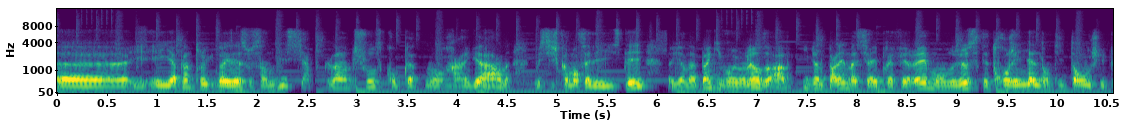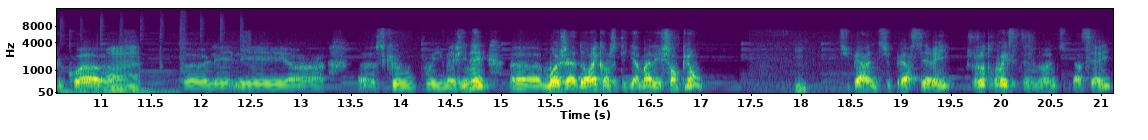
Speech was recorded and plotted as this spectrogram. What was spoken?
Et il y a plein de trucs. Dans les années 70, il y a plein de choses complètement ringardes. Mais si je commence à les lister, il y en a plein qui vont hurler en disant Ah, il vient de parler de ma série préférée. Mon jeu, c'était trop génial dans Titan ou je sais plus quoi. Euh, les, les, euh, euh, ce que vous pouvez imaginer. Euh, moi, j'ai adoré quand j'étais gamin les Champions. Hmm. Super, une super série. Je trouvais que c'était une, une super série,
